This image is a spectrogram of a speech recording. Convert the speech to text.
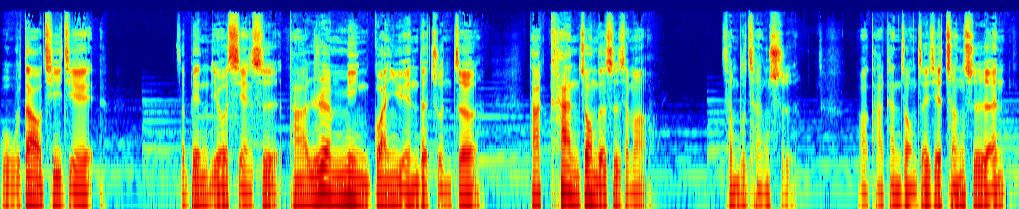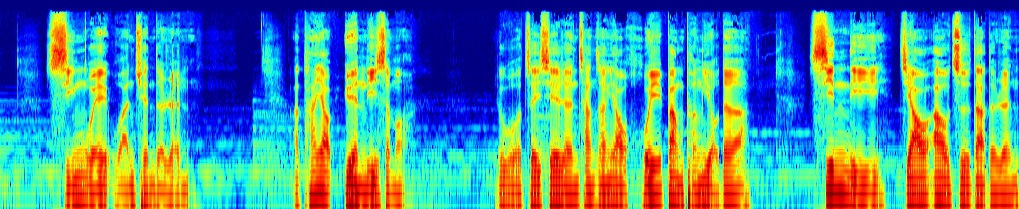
五到七节。这边有显示他任命官员的准则，他看重的是什么？诚不诚实？哦，他看重这些诚实人，行为完全的人。啊，他要远离什么？如果这些人常常要毁谤朋友的啊，心里骄傲自大的人，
